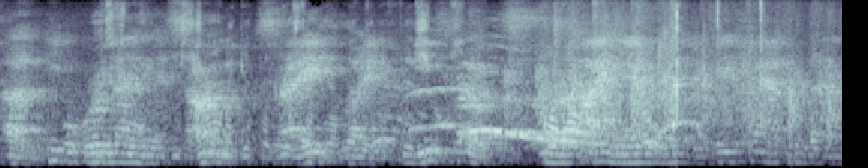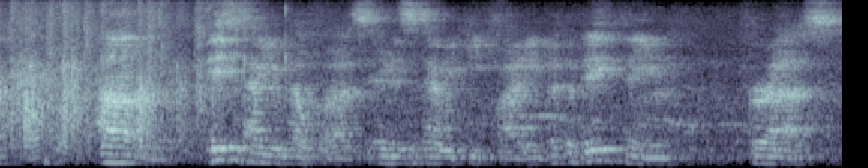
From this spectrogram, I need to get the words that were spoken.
Uh, the people organizing at Starbucks, right? Like these folks who are everything, big fat for them. Um, this is how you help us, and this is how we keep fighting. But the big thing for us,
